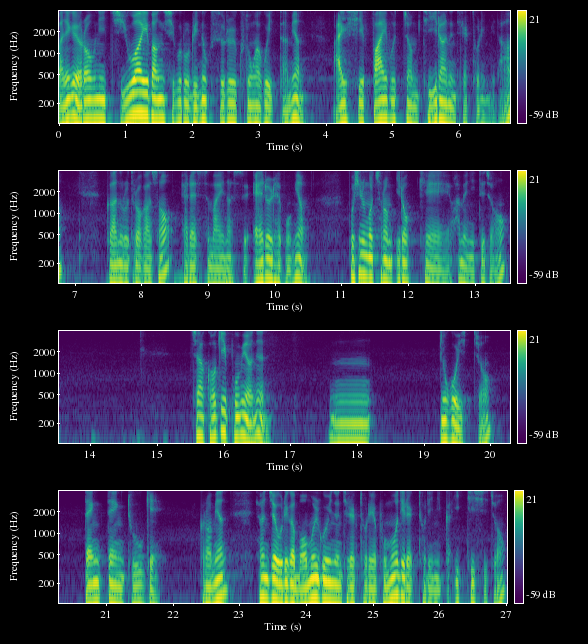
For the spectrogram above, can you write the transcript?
만약에 여러분이 GUI 방식으로 리눅스를 구동하고 있다면 ic5.d라는 디렉토리입니다. 그 안으로 들어가서 ls-l을 해보면 보시는 것처럼 이렇게 화면이 뜨죠. 자, 거기 보면은 음, 요거 있죠. 땡땡 두 개. 그러면 현재 우리가 머물고 있는 디렉토리의 부모 디렉토리니까 etc죠.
